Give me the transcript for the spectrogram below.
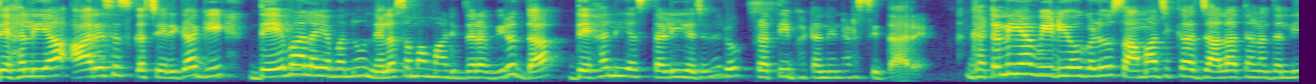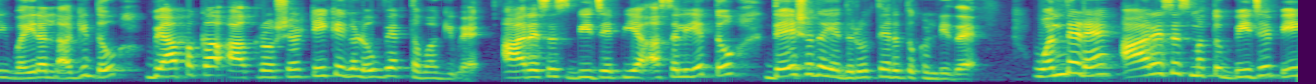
ದೆಹಲಿಯ ಆರ್ಎಸ್ಎಸ್ ಕಚೇರಿಗಾಗಿ ದೇವಾಲಯವನ್ನು ನೆಲಸಮ ಮಾಡಿದ್ದರ ವಿರುದ್ಧ ದೆಹಲಿಯ ಸ್ಥಳೀಯ ಜನರು ಪ್ರತಿಭಟನೆ ನಡೆಸಿದ್ದಾರೆ. ಘಟನೆಯ ವಿಡಿಯೋಗಳು ಸಾಮಾಜಿಕ ಜಾಲತಾಣದಲ್ಲಿ ವೈರಲ್ ಆಗಿದ್ದು ವ್ಯಾಪಕ ಆಕ್ರೋಶ ಟೀಕೆಗಳು ವ್ಯಕ್ತವಾಗಿವೆ. ಆರ್ಎಸ್ಎಸ್ ಬಿಜೆಪಿಯ ಅಸಲಿ ಎತ್ತು ದೇಶದ ಎದುರು ತೆರೆದುಕೊಂಡಿದೆ. ಒಂದೆಡೆ ಆರ್ಎಸ್ಎಸ್ ಮತ್ತು ಬಿಜೆಪಿ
